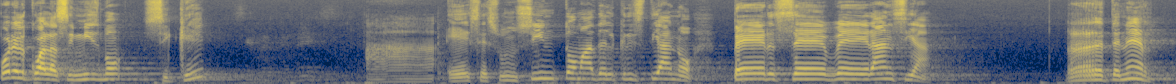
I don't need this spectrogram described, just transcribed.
por el cual asimismo, ¿sí qué? Ese es un síntoma del cristiano, perseverancia, retener,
